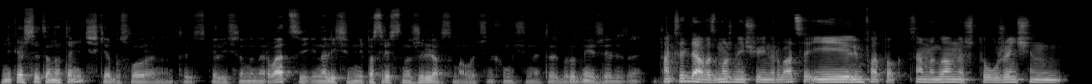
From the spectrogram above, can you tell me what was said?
Мне кажется, это анатомически обусловлено, то есть количеством иннерваций и наличием непосредственно желез молочных у мужчин. Это грудные железы. А, кстати, да, возможно, еще и иннервация и лимфоток. Самое главное, что у женщин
